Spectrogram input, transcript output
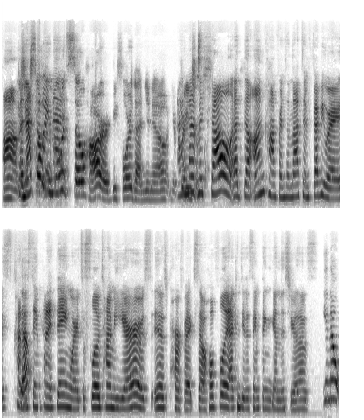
Um, 'Cause and that's so, how I you're going met. so hard before then, you know, I met Michelle at the unconference, and that's in February. It's kind of Yep. the same kind of thing where it's a slow time of year. It was it was perfect. So hopefully, I can do the same thing again this year. That was You know,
